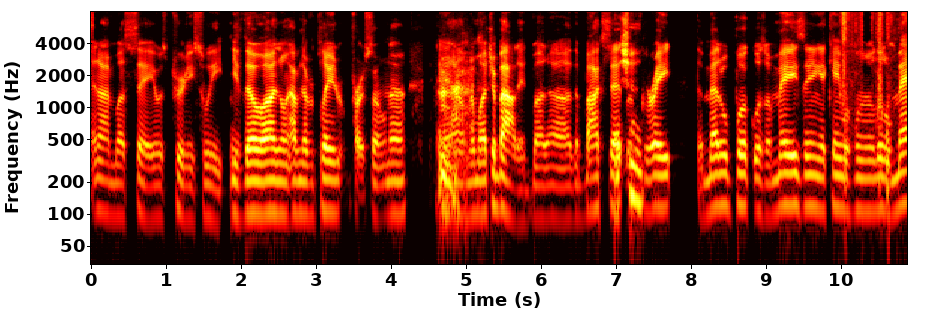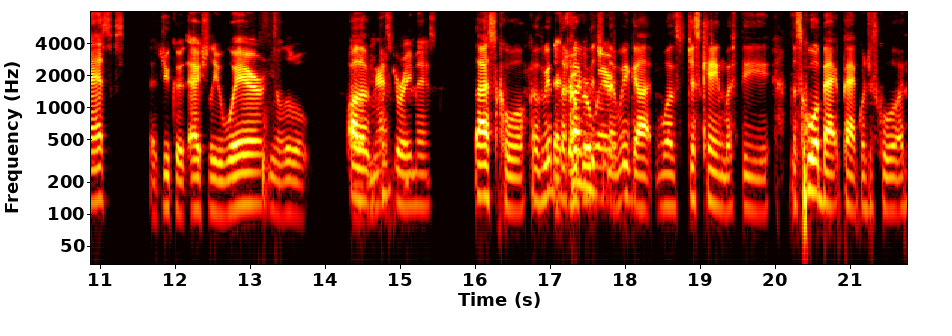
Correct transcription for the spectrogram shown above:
and I must say it was pretty sweet. Though I don't, I've never played Persona, and I don't know much about it, but uh, the box set should. looked great. The metal book was amazing. It came with one of the little masks that you could actually wear. You know, little Oh, uh, masquerade mask. That's cool because we That the Joker color edition wear- that we got was just came with the the school backpack, which is cool. And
